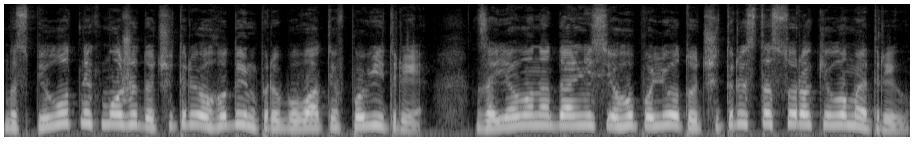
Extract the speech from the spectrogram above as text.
Безпілотник може до 4 годин перебувати в повітрі. Заявлена дальність його польоту 440 кілометрів.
